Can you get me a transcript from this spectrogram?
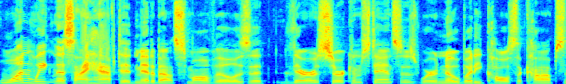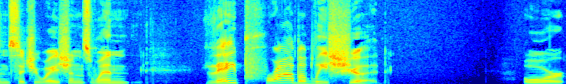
one weakness I have to admit about Smallville is that there are circumstances where nobody calls the cops in situations when they probably should. Or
